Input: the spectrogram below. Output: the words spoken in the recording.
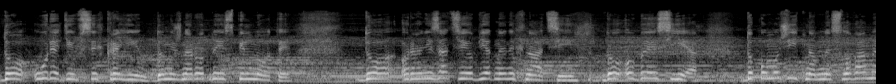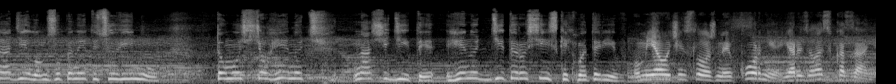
до урядів всіх країн, до міжнародної спільноти, до Організації Об'єднаних Націй, до ОБСЄ. Допоможіть нам не словами, а ділом зупинити цю війну. Тому що гинуть наші діти, гинуть діти російських матерів. У меня очень сложные корни. Я родилась в Казани.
